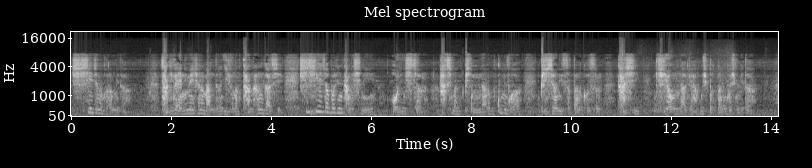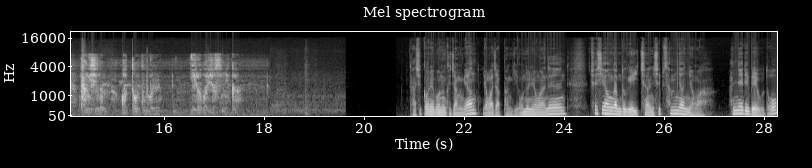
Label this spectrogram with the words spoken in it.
시시해지는 거랍니다. 자기가 애니메이션을 만드는 이유는 단 한 가지. 시시해져 버린 당신이 어린 시절 하지만 빛나는 꿈과 비전이 있었다는 것을 다시 기억나게 하고 싶었다는 것입니다. 당신은 어떤 꿈을 잃어버리셨습니까? 다시 꺼내보는 그 장면, 영화 자판기. 오늘 영화는 최시영 감독의 2013년 영화, 한예리 배우도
